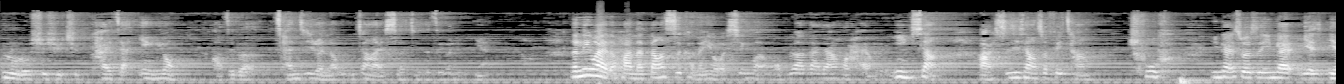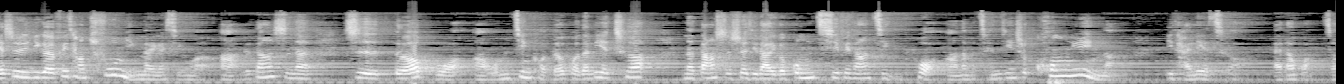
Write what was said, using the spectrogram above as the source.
陆陆续续去开展应用啊这个残疾人的无障碍设计的这个理念。那另外的话呢，当时可能有个新闻，我不知道大家伙还有没有印象啊？实际上是非常出，应该说是应该也也是一个非常出名的一个新闻啊。就当时呢是德国啊，我们进口德国的列车，那当时涉及到一个工期非常紧迫啊，那么曾经是空运了一台列车来到广州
